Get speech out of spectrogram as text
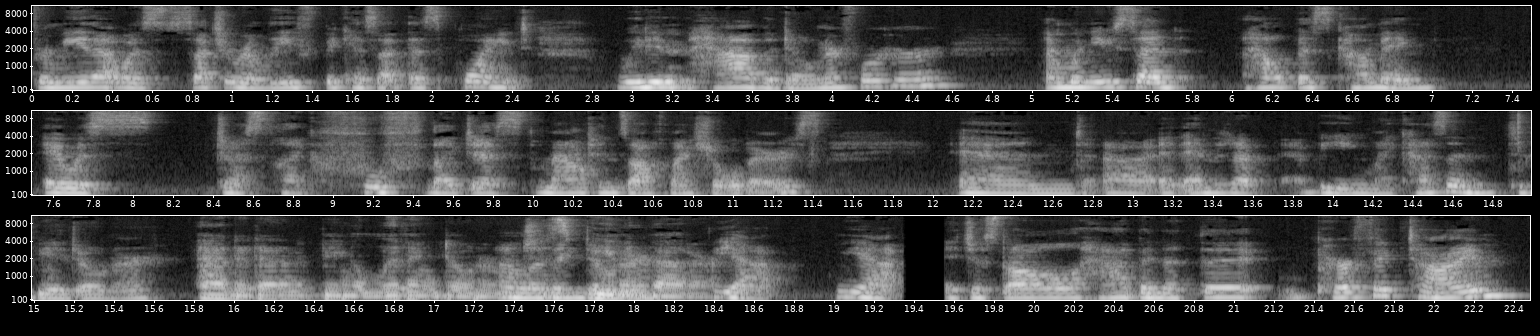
For me, that was such a relief because at this point, we didn't have a donor for her. And when you said help is coming, it was just like, oof, like just mountains off my shoulders. And uh, it ended up being my cousin to be a donor. And it ended up being a living donor, a which living is donor. even better. Yeah, yeah. It just all happened at the perfect time.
